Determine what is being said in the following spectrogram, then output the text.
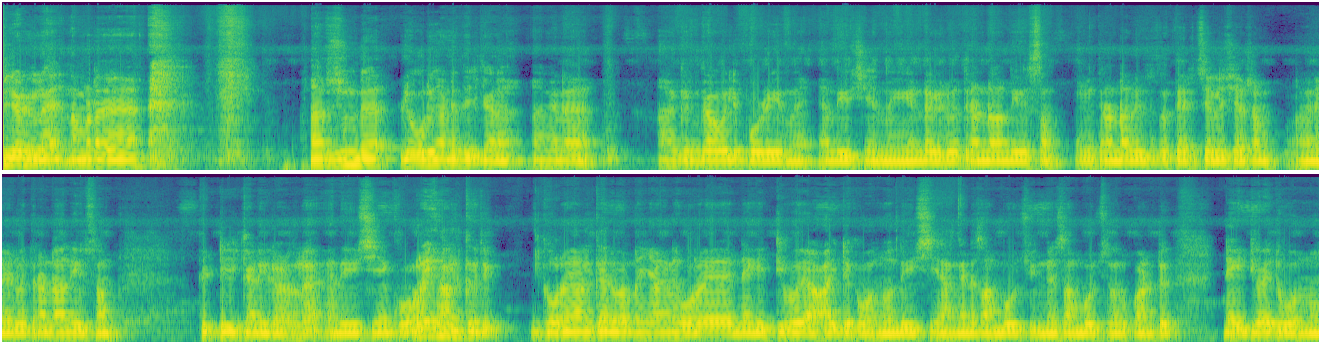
ജില്ലകളിലെ നമ്മുടെ അർജുന്റെ ലോറി കണ്ടെത്തിയിരിക്കുകയാണ് അങ്ങനെ ആ ഗംഗാവലി പുഴയിൽ നിന്ന് എന്ത് ചെയ്യുന്നു നീണ്ട എഴുപത്തിരണ്ടാം ദിവസം എഴുപത്തിരണ്ടാം ദിവസത്തെ തെരച്ചിലിന് ശേഷം അങ്ങനെ എഴുപത്തിരണ്ടാം ദിവസം കിട്ടിയിരിക്കുകയാണ് ഇതിലുള്ള എന്ത് ചോദിച്ചു കഴിഞ്ഞാൽ കുറേ ആൾക്കാർ കുറേ ആൾക്കാർ പറഞ്ഞു കഴിഞ്ഞാൽ അങ്ങനെ കുറേ നെഗറ്റീവ് ആയിട്ടൊക്കെ വന്നു. എന്ത് കഴിഞ്ഞാൽ അങ്ങനെ സംഭവിച്ചു ഇങ്ങനെ സംഭവിച്ചു എന്നൊക്കെ പറഞ്ഞിട്ട് നെഗറ്റീവായിട്ട് വന്നു.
